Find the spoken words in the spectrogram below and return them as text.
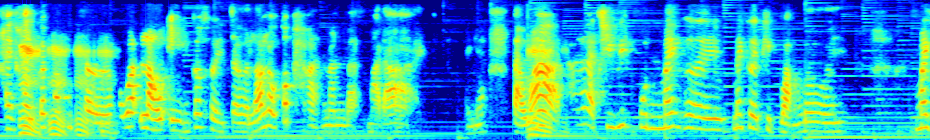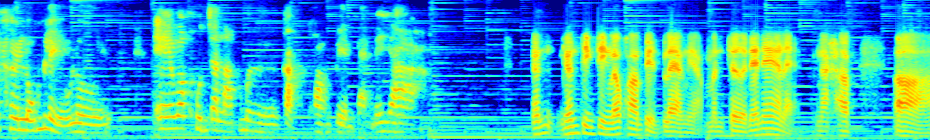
ใครๆก็ต้องเจออืมอืมอืมเพราะว่าเราเองก็เคยเจอแล้วเราก็ผ่านมันแบบมาได้อย่างเงี้ย แต่ว่าอืมถ้าชีวิตคุณไม่เคย ไม่เคยผิดหวังเลย ไม่เคยล้มเหลวเลย เอว่าคุณจะรับมือกับความเปลี่ยนแปลงได้ยากงั้นงั้นจริง ๆ แล้วความเปลี่ยนแปลงเนี่ยมันเจอแน่ๆแหละนะครับอ่า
